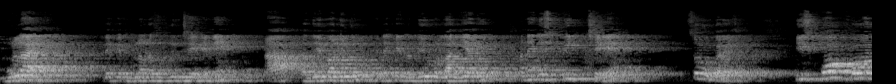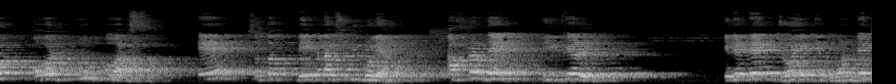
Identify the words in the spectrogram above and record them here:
મુલાય એટલે કે મુલા નસરુદ્દીન છે એને આ હૃદયમાં લીધું એટલે કે હૃદય ઉપર લાગી આવ્યું અને એની સ્પીચ છે શરૂ કરે છે he spoke for over two hours એ સતત બે કલાક સુધી બોલ્યા after that he felt elated joy and wanted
